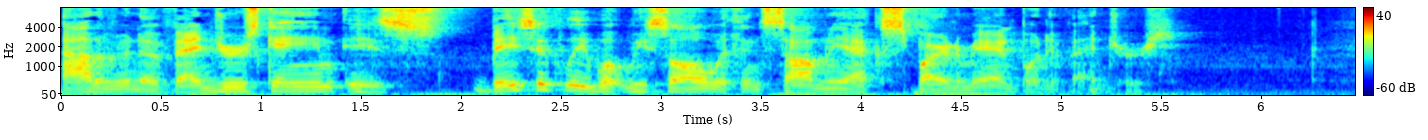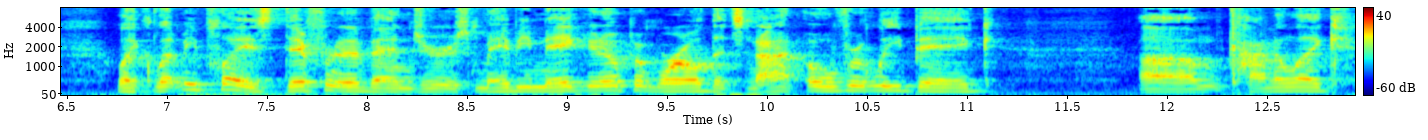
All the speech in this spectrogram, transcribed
out of an Avengers game is basically what we saw with Insomniac's Spider-Man but Avengers. Like, let me play as different Avengers. Maybe make an open world that's not overly big, um, kind of like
